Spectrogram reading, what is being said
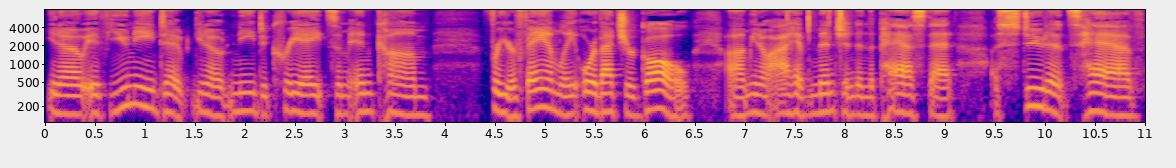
You know, if you need to, you know, need to create some income for your family or that's your goal. Um, you know, I have mentioned in the past that students have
